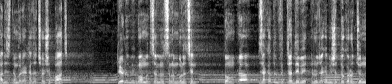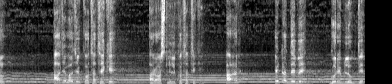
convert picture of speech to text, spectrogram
হাদিস নম্বর এক হাজার ছয়শো পাঁচ। প্রিয় নবী মোহাম্মদ সাল্লাহ সাল্লাম বলেছেন, তোমরা জাকাতুল ফিতরা দেবে রোজাকে বিশুদ্ধ করার জন্য আজে বাজে কথা থেকে আর অশ্লীল কথা থেকে। আর এটা দেবে গরিব লোকদের।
